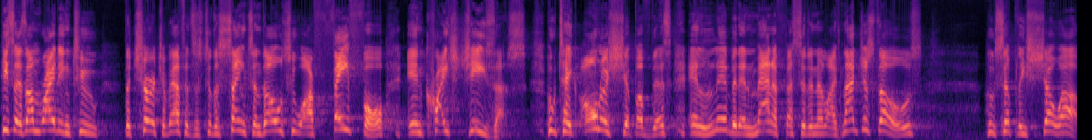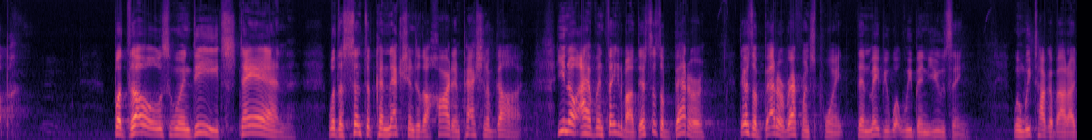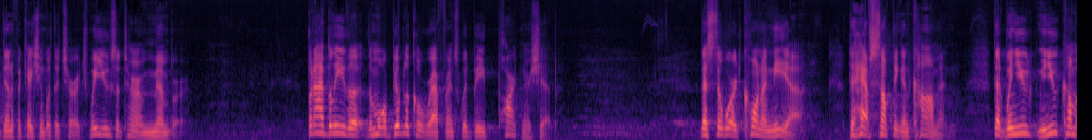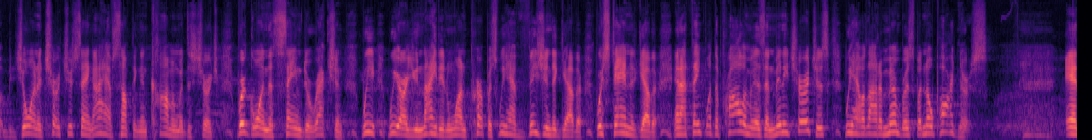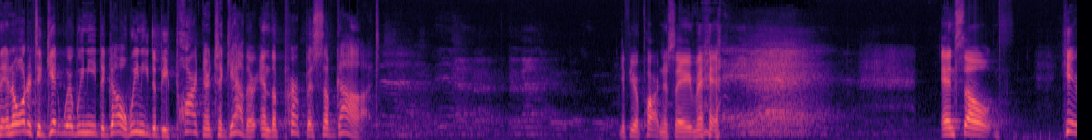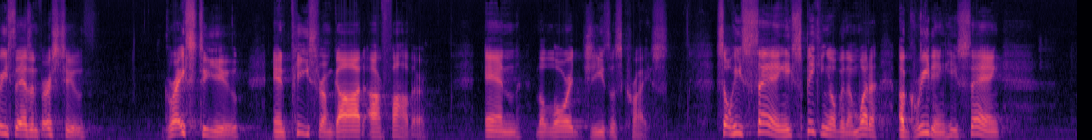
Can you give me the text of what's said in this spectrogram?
He says, I'm writing to the church of Ephesus, to the saints and those who are faithful in Christ Jesus, who take ownership of this and live it and manifest it in their life. Not just those who simply show up, but those who indeed stand with a sense of connection to the heart and passion of God. You know, I have been thinking about this. There's a better, there's a better reference point than maybe what we've been using when we talk about identification with the church. We use the term member. But I believe the, the more biblical reference would be partnership. That's the word koinonia, to have something in common. That when you, when you come join a church, you're saying, I have something in common with this church. We're going the same direction. We, we are united in one purpose. We have vision together. We're standing together. And I think what the problem is in many churches, we have a lot of members, but no partners. And in order to get where we need to go, we need to be partnered together in the purpose of God. If you're a partner, say amen. amen. And so here he says in verse 2 Grace to you and peace from God our Father and the Lord Jesus Christ. So he's saying, he's speaking over them. What a, a greeting. He's saying,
